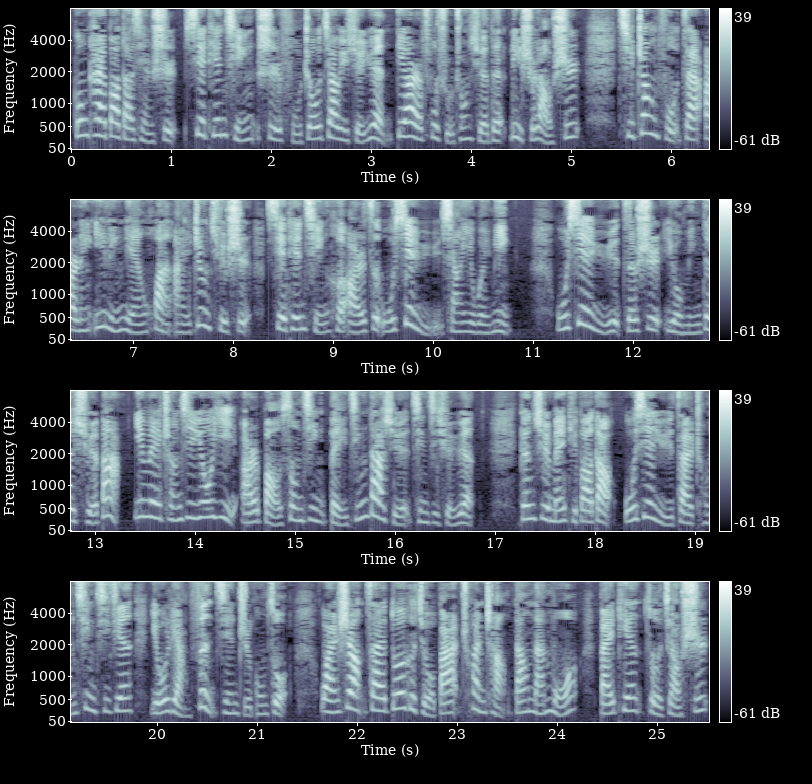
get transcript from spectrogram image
公开报道显示，谢天晴是抚州教育学院第二附属中学的历史老师，其丈夫在2010年患癌症去世，谢天晴和儿子吴谢宇相依为命。吴谢宇则是有名的学霸，因为成绩优异而保送进北京大学经济学院。根据媒体报道，吴谢宇在重庆期间有两份兼职工作，晚上在多个酒吧串场当男模，白天做教师。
